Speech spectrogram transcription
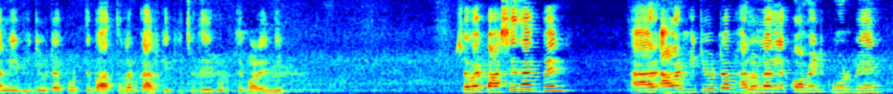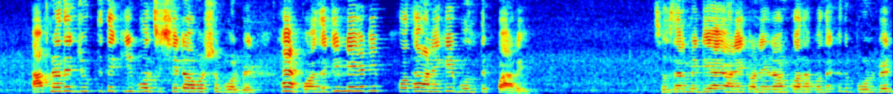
আমি ভিডিওটা করতে বাধ্য হলাম, কালকে কিছুতেই করতে পারিনি। সবাই পাশে থাকবেন। আর আমার ভিডিওটা ভালো লাগলে কমেন্ট করবেন। আপনাদের যুক্তিতে কি বলছি সেটা অবশ্য বলবেন। হ্যাঁ পজিটিভ নেগেটিভ কথা অনেকেই বলতে পারে। সোশ্যাল মিডিয়ায় অনেক অনেক রকম কথা বলতে কিন্তু বলবেন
